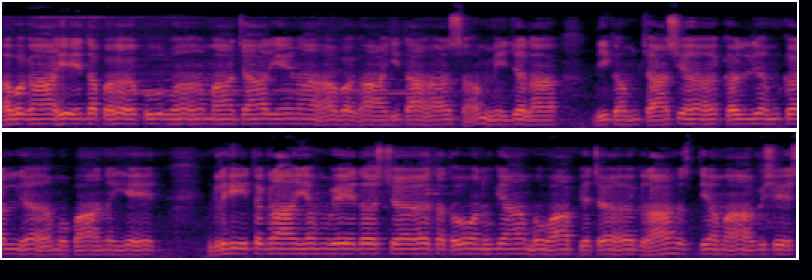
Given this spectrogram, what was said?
अवगाहेदपः पूर्वमाचार्येणावगाहिता सम्मिजलादिकं चास्य कल्यं कल्यमुपानयेत्। गृहीतग्राह्यं वेदश्च ततोऽनुज्ञामवाप्य च ग्राहस्थ्यमाविशेष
